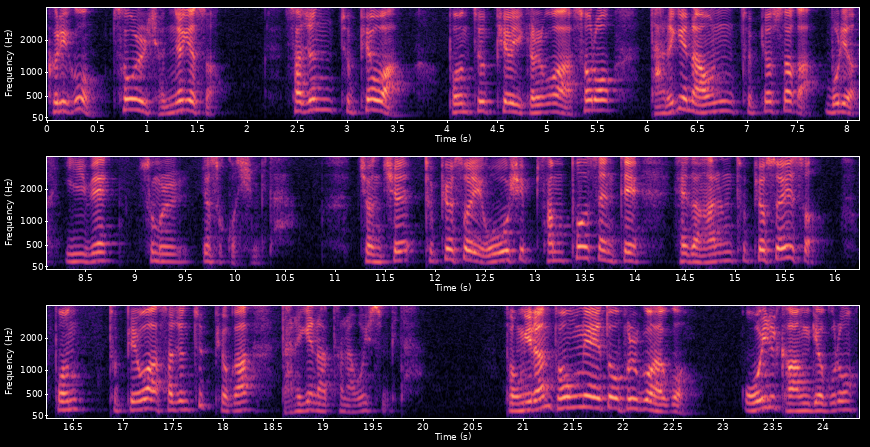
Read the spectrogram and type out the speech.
그리고 서울 전역에서 사전투표와 본투표의 결과가 서로 다르게 나온 투표소가 무려 226곳입니다. 전체 투표소의 53%에 해당하는 투표소에서 본 투표와 사전 투표가 다르게 나타나고 있습니다. 동일한 동네에도 불구하고 5일 간격으로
